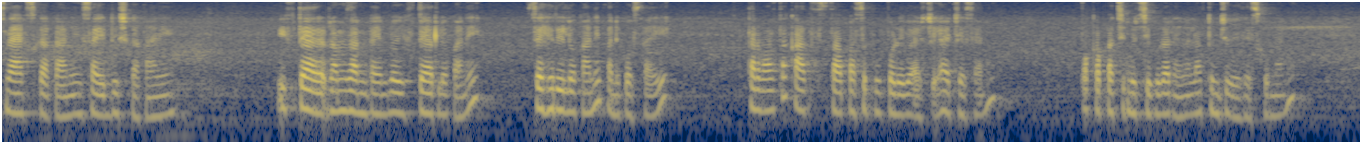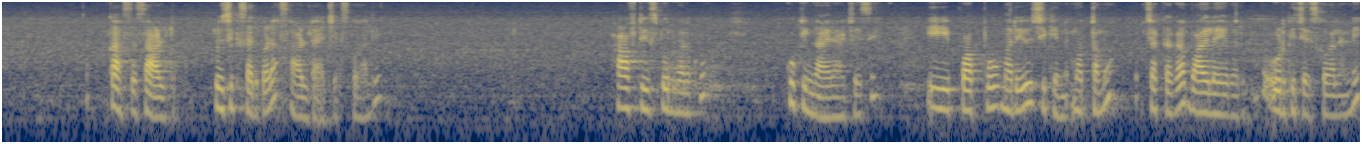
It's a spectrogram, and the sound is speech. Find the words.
స్నాక్స్గా కానీ సైడ్ డిష్గా కానీ ఇఫ్తార్ రంజాన్ టైంలో ఇఫ్తార్లో కానీ సెహరీలో కానీ పనికొస్తాయి. తర్వాత కాస్త పసుపు పొడి యాడ్ చేశాను. ఒక పచ్చిమిర్చి కూడా నేను అలా తుంచి వేసేసుకున్నాను. కాస్త సాల్ట్ రుచికి సరిపడా సాల్ట్ యాడ్ చేసుకోవాలి. హాఫ్ టీ స్పూన్ వరకు కుకింగ్ ఆయిల్ యాడ్ చేసి ఈ పప్పు మరియు చికెన్ మొత్తము చక్కగా బాయిల్ అయ్యే వరకు ఉడికి చేసుకోవాలండి.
